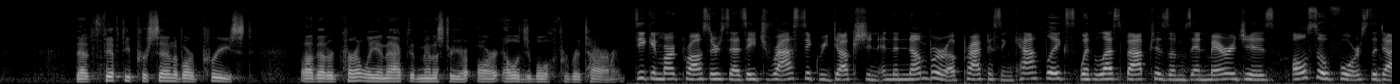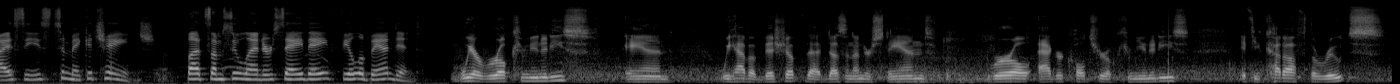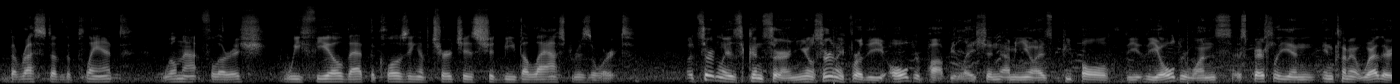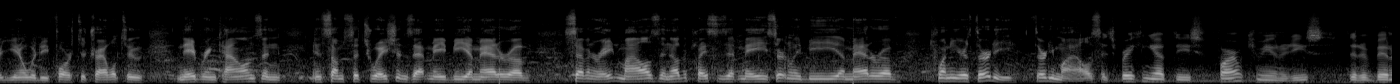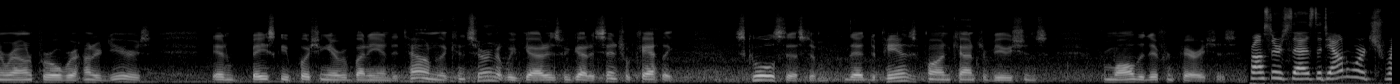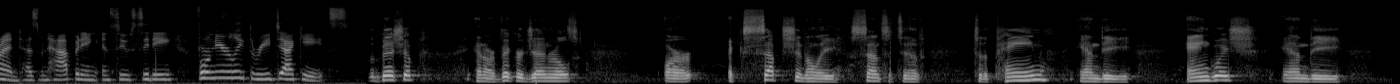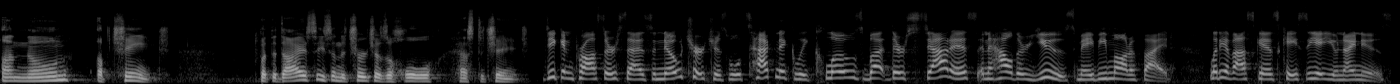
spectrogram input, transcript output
that 50% of our priests uh, that are currently in active ministry are, are, eligible for retirement. Deacon Mark Prosser says a drastic reduction in the number of practicing Catholics with less baptisms and marriages also forced the diocese to make a change. But some Siouxlanders say they feel abandoned. We are rural communities and we have a bishop that doesn't understand rural agricultural communities. If you cut off the roots, the rest of the plant will not flourish. We feel that the closing of churches should be the last resort. It certainly is a concern, you know, certainly for the older population. I mean, you know, as people, the, the older ones, especially in inclement weather, you know, would be forced to travel to neighboring towns. And in some situations, that may be a matter of seven or eight miles. In other places, it may certainly be a matter of 20 or 30, 30 miles. It's breaking up these farm communities that have been around for over 100 years and basically pushing everybody into town. The concern that we've got is we've got a central Catholic school system that depends upon contributions from all the different parishes. Prosser says the downward trend has been happening in Sioux City for nearly three decades. The bishop and our vicar generals are exceptionally sensitive to the pain and the anguish and the unknown of change. But the diocese and the church as a whole has to change. Deacon Prosser says no churches will technically close, but their status and how they're used may be modified. Lydia Vasquez, KCAU 9 News.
